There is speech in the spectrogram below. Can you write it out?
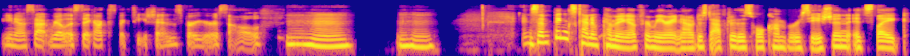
You know, set realistic expectations for yourself. Hmm. Hmm. And something's kind of coming up for me right now, just after this whole conversation. It's like,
